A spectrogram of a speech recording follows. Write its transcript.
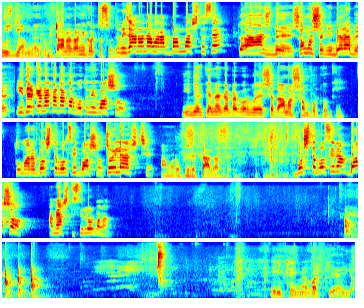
বুঝলাম না এরকম টানাটানি করতেছো তুমি জানো না আমার আব্বা আম্মা আসতেছে? তো আসবে সমস্যা কি বেরাবে? ঈদের কেনাকাটা করব তুমি বসো। ঈদের কেনাকাটা করব এর সাথে আমার সম্পর্ক কি? তোমারে বসতে বলছি বসো চলে আসছে। আমার অফিসে কাজ আছে। বসতে বলছি না বসো। আমি আসতেছি লড়বো না। এই টাইমে আবার কি আইলো?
